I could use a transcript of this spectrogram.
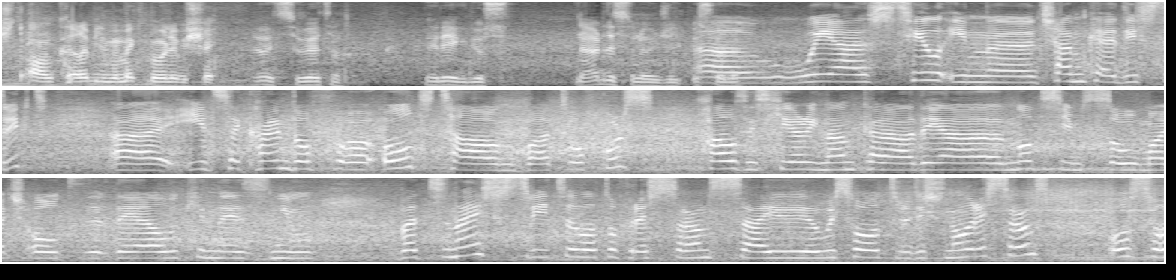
İşte Ankara bilmemek böyle bir şey. Evet Sveta, nereye gidiyorsun? Neredesin öncelikle söyle. uh, we are still in uh, Chankaya district. Uh, it's a kind of uh, old town, but of course, houses here in Ankara they are not seem so much old. They are looking as new. But nice street, a lot of restaurants. I, we saw traditional restaurants. Also,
